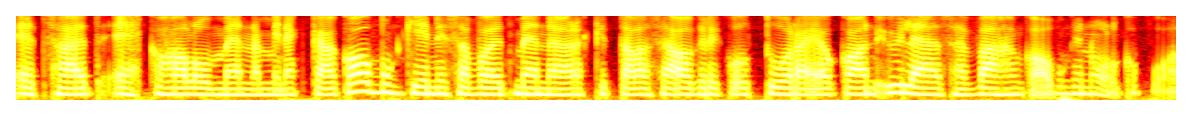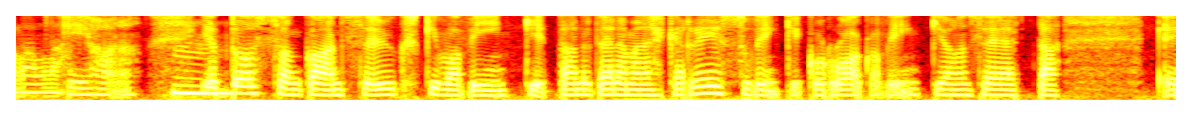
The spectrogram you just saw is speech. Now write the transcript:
että sä et ehkä halua mennä minnekään kaupunkiin, niin sä voit mennä jonnekin tällaiseen agrikulttuureen, joka on yleensä vähän kaupungin ulkopuolella. ihana. Mm. Ja tuossa on myös se yksi kiva vinkki, tämä on nyt enemmän ehkä reissuvinkki kuin ruokavinkki, on se, että e,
